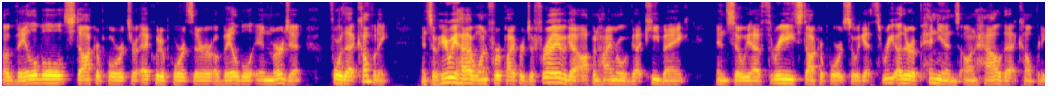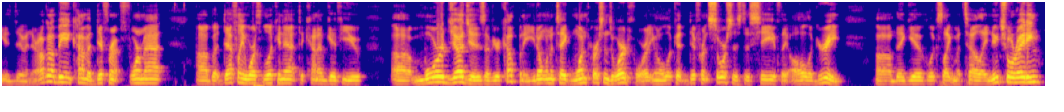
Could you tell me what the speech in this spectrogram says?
available stock reports or equity reports that are available in Mergent for that company. And so here we have one for Piper Jaffray, we've got Oppenheimer, we've got KeyBank, and so we have three stock reports. So we get three other opinions on how that company is doing. They're all going to be in kind of a different format, uh, but definitely worth looking at to kind of give you uh, more judges of your company. You don't want to take one person's word for it. You want to look at different sources to see if they all agree. Uh, they give, looks like Mattel, a neutral rating.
